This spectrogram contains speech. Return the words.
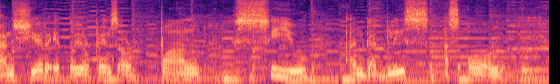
and share it to your friends or pal. See you and God bless us all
